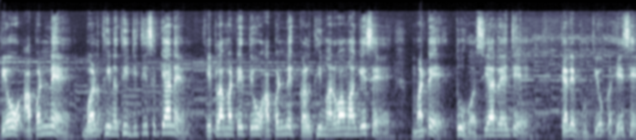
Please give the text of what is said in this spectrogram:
તેઓ આપણને બળથી નથી જીતી શક્યા ને, એટલા માટે તેઓ આપણને કળથી મારવા માગે છે. માટે તું હોશિયાર રહેજે. ત્યારે ભૂતિયો કહે છે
